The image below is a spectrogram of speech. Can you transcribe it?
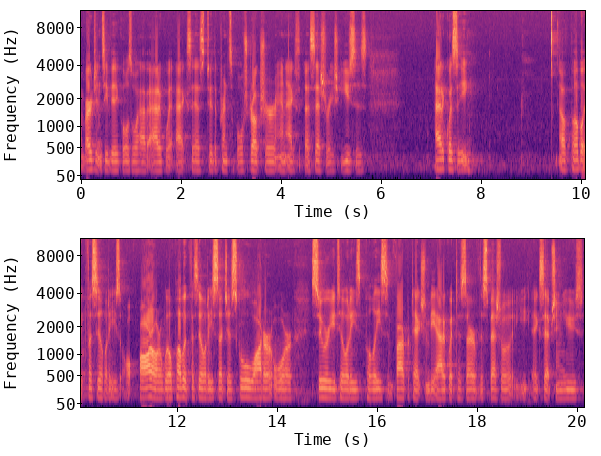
Emergency vehicles will have adequate access to the principal structure and accessory uses. Adequacy of public facilities are or will public facilities such as school, water, or sewer utilities, police, and fire protection be adequate to serve the special exception use?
